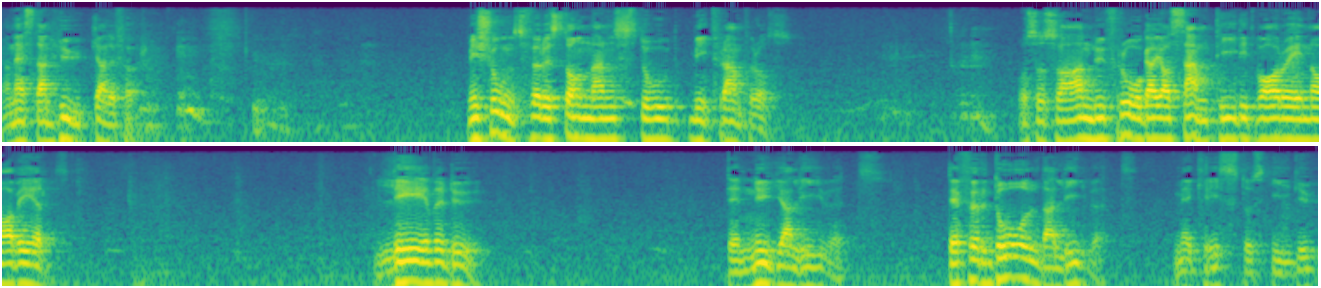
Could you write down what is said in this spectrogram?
jag nästan hukade för. Missionsföreståndaren stod mitt framför oss. Och så sa han, nu frågar jag samtidigt var och en av er lever du det nya livet, det fördolda livet med Kristus i Gud.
